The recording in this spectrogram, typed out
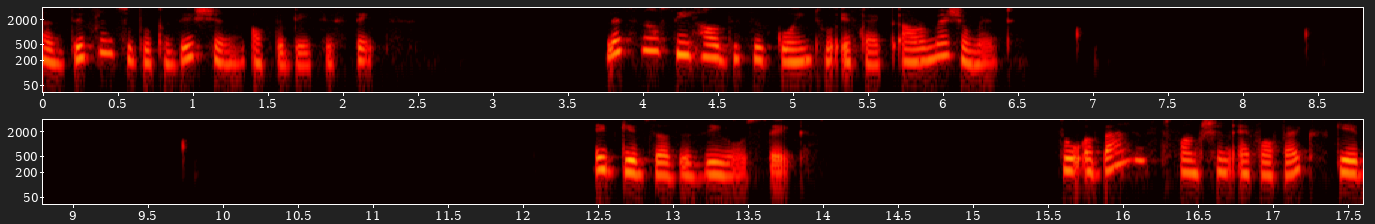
has different superposition of the basis states. Let's now see how this is going to affect our measurement. It gives us a zero state. So a balanced function f of x gave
